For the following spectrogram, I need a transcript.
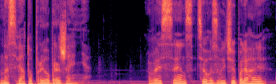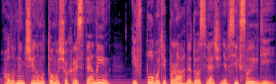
на свято преображення. Весь сенс цього звичаю полягає головним чином у тому, що християнин і в побуті прагне до освячення всіх своїх дій,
